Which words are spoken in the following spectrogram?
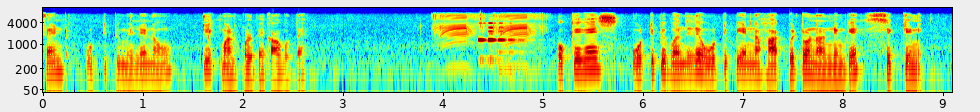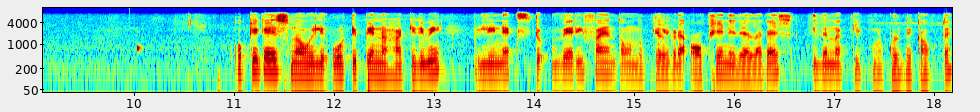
ಸೆಂಡ್ ಒ ಟಿ ಪಿ ಮೇಲೆ ನಾವು ಕ್ಲಿಕ್ ಮಾಡ್ಕೊಳ್ಬೇಕಾಗುತ್ತೆ. Okay guys O T P ಬಂದಿದೆ. ಒ ಟಿ ಪಿಯನ್ನು ಹಾಕಿಬಿಟ್ಟು ನಾನು ನಿಮಗೆ ಸಿಗ್ತೀನಿ. ಓಕೆ ಗೈಸ್ ನಾವು ಇಲ್ಲಿ ಒ ಟಿ ಪಿಯನ್ನು ಹಾಕಿದ್ದೀವಿ ಇಲ್ಲಿ ನೆಕ್ಸ್ಟ್ ವೆರಿಫೈ ಅಂತ ಒಂದು ಕೆಳಗಡೆ ಆಪ್ಷನ್ ಇದೆ ಅಲ್ಲ ಗೈಸ್ ಇದನ್ನು ಕ್ಲಿಕ್ ಮಾಡ್ಕೊಳ್ಬೇಕಾಗುತ್ತೆ.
